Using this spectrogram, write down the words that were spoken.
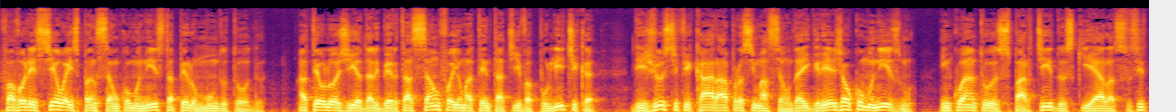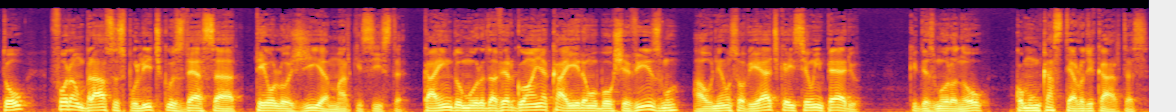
favoreceu a expansão comunista pelo mundo todo. A teologia da libertação foi uma tentativa política de justificar a aproximação da Igreja ao comunismo, enquanto os partidos que ela suscitou foram braços políticos dessa teologia marxista. Caindo o muro da vergonha, caíram o bolchevismo, a União Soviética e seu império, que desmoronou como um castelo de cartas.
